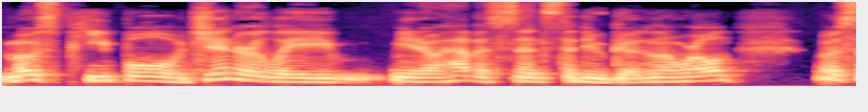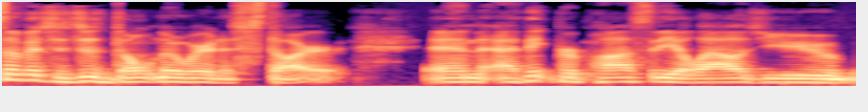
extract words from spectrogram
most people generally, you know, have a sense to do good in the world. Most of us just don't know where to start. And I think Purposity allows you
